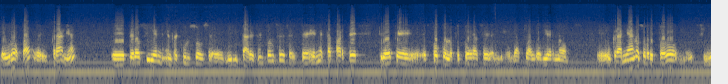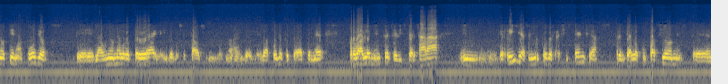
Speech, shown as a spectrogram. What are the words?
de, Europa de Ucrania eh, pero sí en, recursos militares. Entonces este en esta parte creo que es poco lo que puede hacer el, actual gobierno eh, ucraniano, sobre todo si no tiene apoyo de la Unión Europea y de los Estados Unidos. El, apoyo que pueda tener probablemente se dispersará en guerrillas, en grupos de resistencia frente a la ocupación este,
